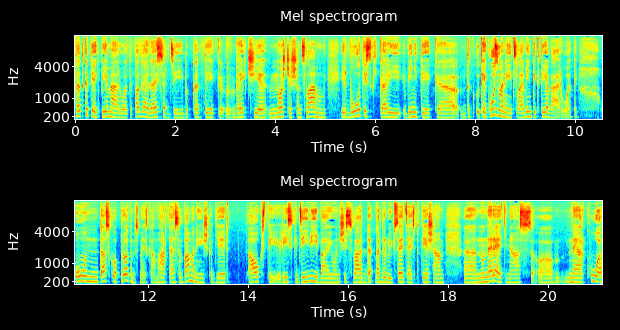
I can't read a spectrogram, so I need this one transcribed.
tad, kad tiek piemērota pagaidu aizsardzība, kad tiek veikt šie nošķiršanas lēmumi, ir būtiski, ka arī viņi tiek, tiek uzmanīts, lai viņi tiktu ievēroti. Un tas, ko, protams, mēs kā Mārta esam pamanījuši, kad ja ir augsti riski dzīvībai, un šis varda, vardarbības veicējs patiešām nu, nerēķinās ne ar ko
